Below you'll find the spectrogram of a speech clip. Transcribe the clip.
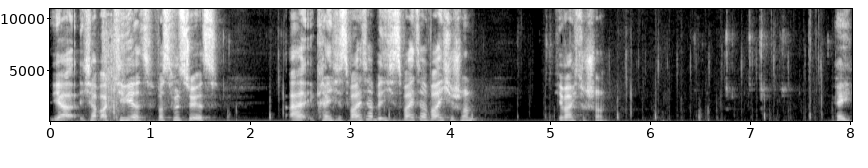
Ja, ich habe aktiviert. Was willst du jetzt? Ah, kann ich jetzt weiter? Bin ich jetzt weiter? War ich hier schon? Hier war ich doch schon. Hey.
